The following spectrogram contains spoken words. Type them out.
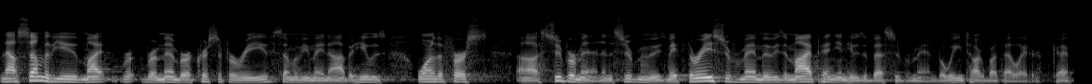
Now, some of you might r- remember Christopher Reeve, some of you may not, but he was one of the first uh, Supermen in the Superman movies. Made three Superman movies. In my opinion, he was the best Superman, but we can talk about that later, okay?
